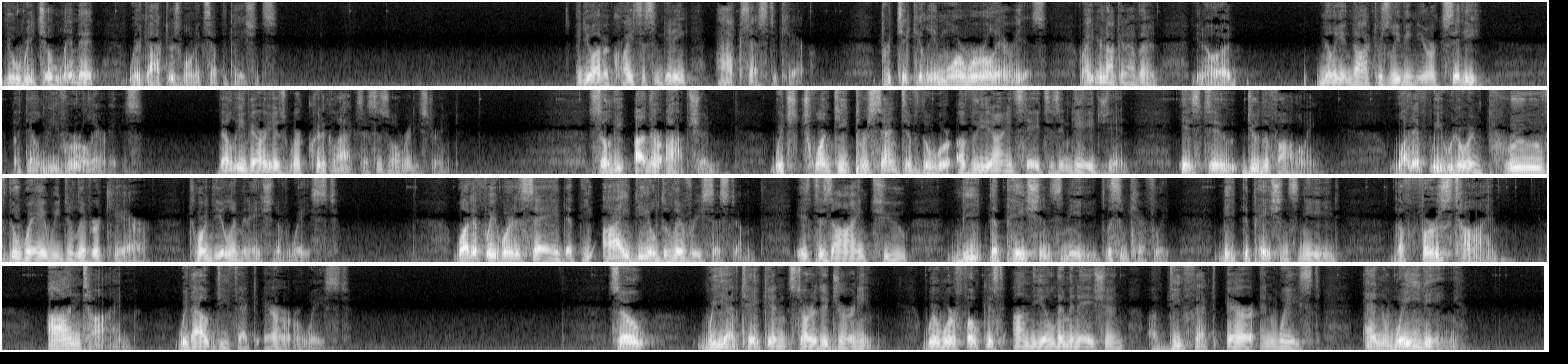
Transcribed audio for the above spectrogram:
you'll reach a limit where doctors won't accept the patients. And you'll have a crisis in getting access to care, particularly in more rural areas, right? You're not going to have a, you know, a million doctors leaving New York City, but they'll leave rural areas. They'll leave areas where critical access is already strained. So the other option, which 20% of the, of the United States is engaged in, is to do the following. What if we were to improve the way we deliver care toward the elimination of waste? What if we were to say that the ideal delivery system is designed to meet the patient's need, listen carefully, meet the patient's need the first time, on time, without defect, error, or waste? So we have taken, started a journey where we're focused on the elimination of defect, error, and waste and waiting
